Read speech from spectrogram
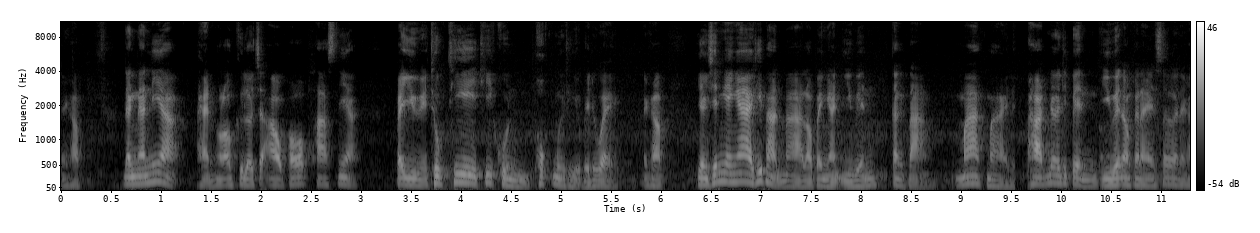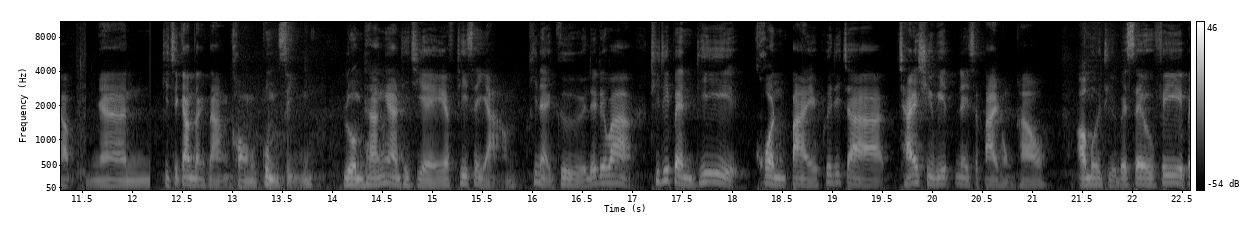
นะครับดังนั้นเนี่ยแผนของเราคือเราจะเอา Power Plus เนี่ยไปอยู่ในทุกที่ที่คุณพกมือถือไปด้วยนะครับอย่างเช่นง่าย ๆ ที่ผ่านมาเราไปงานอีเวนต์ต่างๆ มากมายเลยพาร์ทเนอร์ที่เป็นอีเวนต์ออแกไนเซอร์นะครับ งานกิจกรรมต่างๆ ของกลุ่มสิงห์รวมทั้งงาน TGIF ที่สยามที่ไหนคือเรียกได้ว่าที่ที่เป็นที่คนไปเพื่อที่จะใช้ชีวิตในสไตล์ของเขา เอามือถือไปเซลฟี่ไป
